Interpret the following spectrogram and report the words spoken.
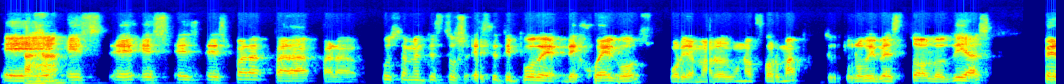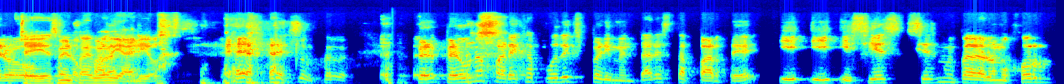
Eh, es, es, es, es, para, para, para justamente estos, este tipo de, de, juegos, por llamarlo de alguna forma, tú, tú, lo vives todos los días, pero... Sí, es un juego diario. un juego. Pero, pero, una pareja puede experimentar esta parte y, y, y sí, es, sí es muy padre. A lo mejor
